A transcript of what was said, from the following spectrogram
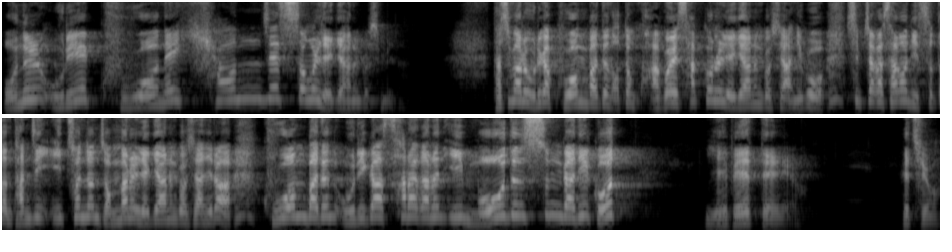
오늘 우리의 구원의 현재성을 얘기하는 것입니다. 다시 말해 우리가 구원받은 어떤 과거의 사건을 얘기하는 것이 아니고 십자가 사건이 있었던 단지 2000년 전만을 얘기하는 것이 아니라 구원받은 우리가 살아가는 이 모든 순간이 곧 예배 때예요. 그렇죠?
